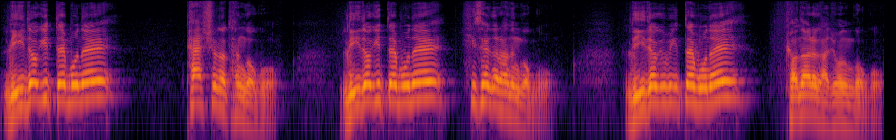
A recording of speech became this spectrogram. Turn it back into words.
리더기 때문에 패셔넛한 거고 리더기 때문에 희생을 하는 거고 리더기 때문에 변화를 가져오는 거고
